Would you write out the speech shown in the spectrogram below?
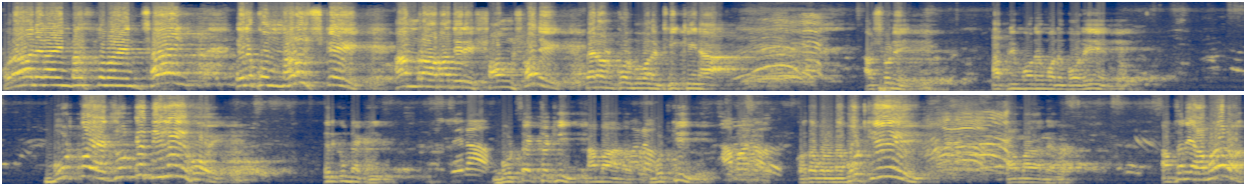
কোরআনের আইন বাস্তবায়ন চাই এরকম মানুষকে আমরা আমাদের সংসদে প্রেরণ করব বলে ঠিক কিনা? আসলে আপনি মনে মনে বলেন ভোট তো একজনকে দিলেই হয়। এরকম নাকি? ভোটটা একটা কি? আমানত। ভোট কি? কথা বলো না। ভোট কি? আমানত। আপনার এই আমানত?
